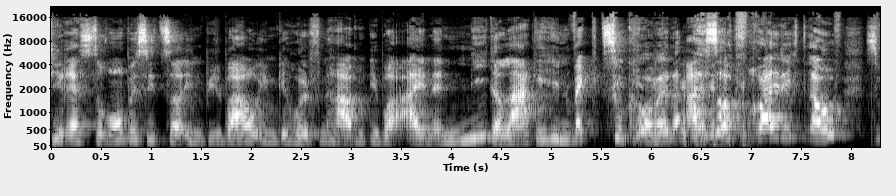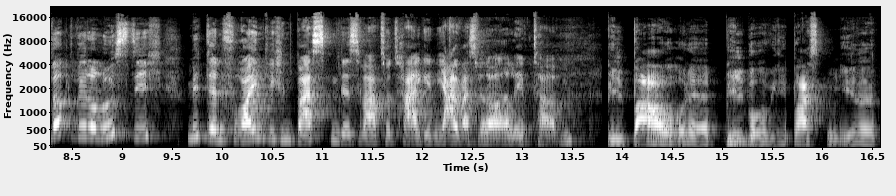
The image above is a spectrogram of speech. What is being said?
die Restaurantbesitzer in Bilbao ihm geholfen haben, über eine Niederlage hinwegzukommen. Also freu dich drauf. Es wird wieder lustig mit den freundlichen Basken. Das war total genial, was wir da erlebt haben. Bilbao oder Bilbo, wie die Basken ihre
